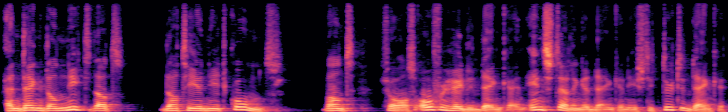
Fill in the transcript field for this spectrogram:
En denk dan niet dat dat hier niet komt. Want zoals overheden denken en instellingen denken en instituten denken,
